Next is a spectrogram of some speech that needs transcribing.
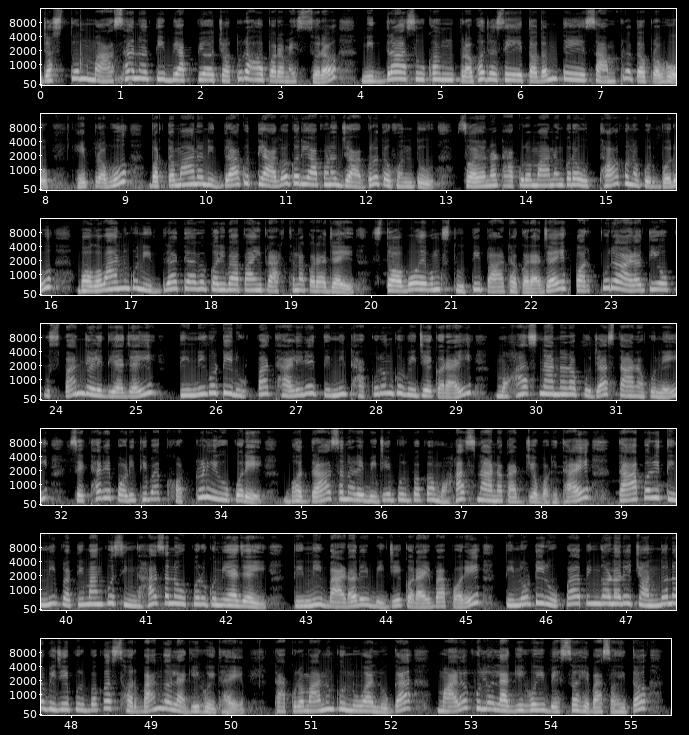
ଯସ୍ତ୍ୱଂ ମାସାନତି ବ୍ୟାପ୍ୟ ଚତୁରଃ ପରମେଶ୍ୱର ନିଦ୍ରା ସୁଖଂ ପ୍ରଭଜସେ ତଦନ୍ତେ ସାମ୍ପ୍ରତ ପ୍ରଭୁ ହେ ପ୍ରଭୁ ବର୍ତ୍ତମାନ ନିଦ୍ରାକୁ ତ୍ୟାଗ କରି ଆପଣ ଜାଗ୍ରତ ହୁଅନ୍ତୁ ଶୟନ ଠାକୁରମାନଙ୍କର ଉତ୍ଥାପନ ପୂର୍ବରୁ ଭଗବାନଙ୍କୁ ନିଦ୍ରା ତ୍ୟାଗ କରିବା ପାଇଁ ପ୍ରାର୍ଥନା କରାଯାଏ ସ୍ତବ ଏବଂ ସ୍ତୁତି ପାଠ କରାଯାଏ କର୍ପୂର ଆଳତୀ ଓ ପୁଷ୍ପାଞ୍ଜଳି ଦିଆଯାଇ ତିନି ଗୋଟି ରୂପା ଥାଳିରେ ତିନି ଠାକୁରଙ୍କୁ ବିଜେ କରାଇ ମହାସ୍ନାନର ପୂଜା ସ୍ଥାନକୁ ନେଇ ସେଠାରେ ପଡ଼ିଥିବା ଖଟୁଳି ଉପରେ ଭଦ୍ରାସନରେ ବିଜେପୂର୍ବକ ମହାସ୍ନାନ କାର୍ଯ୍ୟ ବଢ଼ିଥାଏ। ତାପରେ ତିନି ପ୍ରତିମାଙ୍କୁ ସିଂହାସନ ଉପରକୁ ନିଆଯାଇ ତିନି ବାଡ଼ରେ ବିଜେ କରାଇବା ପରେ ତିନୋଟି ରୂପା ପିଙ୍ଗଣରେ ଚନ୍ଦନ ବିଜେ ପୂର୍ବକ ସର୍ବାଙ୍ଗ ଲାଗି ହୋଇଥାଏ। ଠାକୁରମାନଙ୍କୁ ନୂଆ ଲୁଗା ମାଳ ଫୁଲ ଲାଗି ହୋଇ ବେଶ ହେବା ସହିତ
